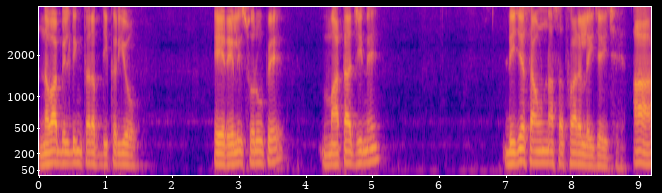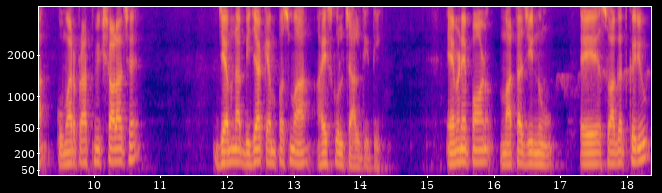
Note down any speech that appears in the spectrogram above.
નવા બિલ્ડિંગ તરફ દીકરીઓ એ રેલી સ્વરૂપે માતાજીને ડીજે સાઉન્ડના સથવારે લઈ જાય છે. આ કુમાર પ્રાથમિક શાળા છે, જેમના બીજા કેમ્પસમાં હાઈસ્કૂલ ચાલતી હતી. એમણે પણ માતાજીનું એ સ્વાગત કર્યું.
